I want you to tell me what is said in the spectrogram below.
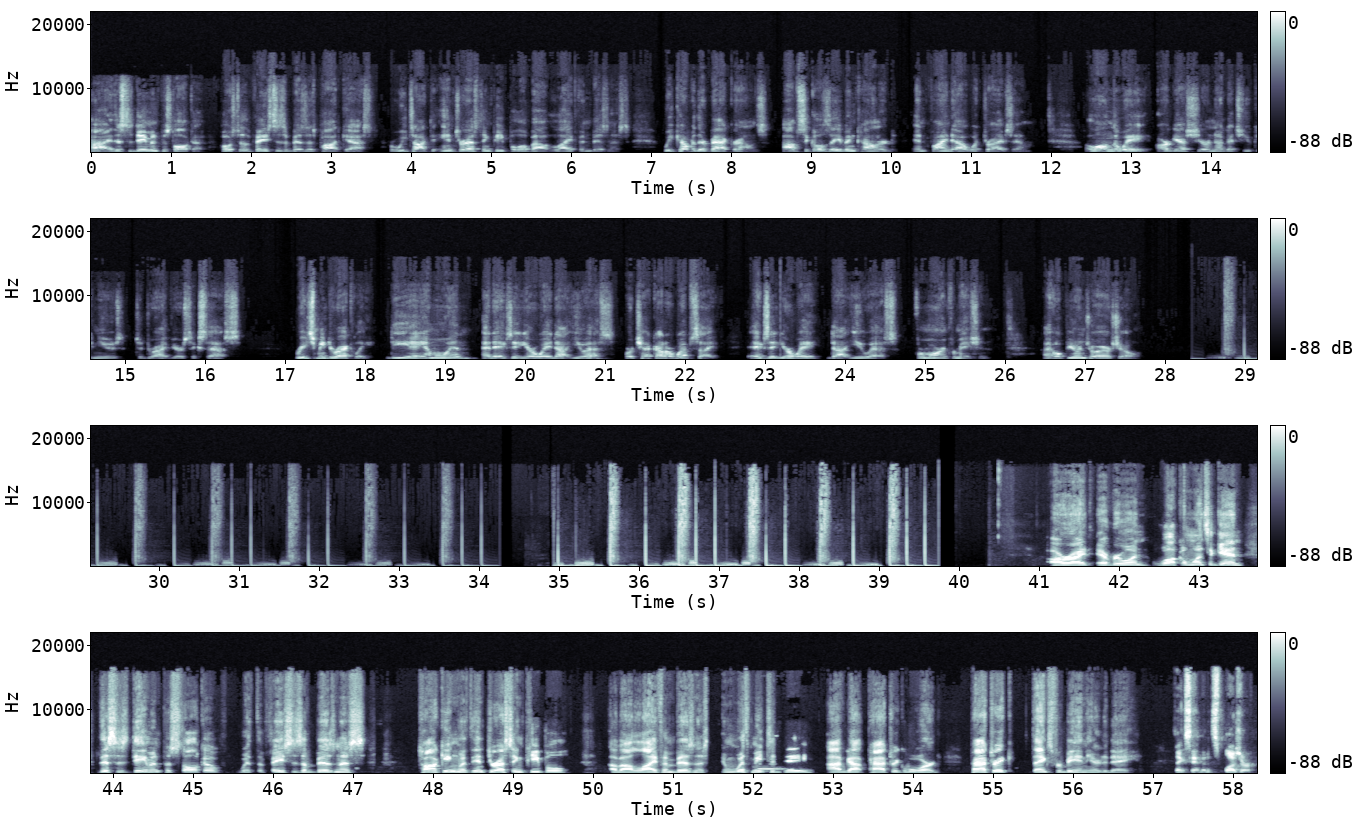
Hi, this is Damon Pistolka, host of the Faces of Business podcast, where we talk to interesting people about life and business. We cover their backgrounds, obstacles they've encountered, and find out what drives them. Along the way, our guests share nuggets you can use to drive your success. Reach me directly, D-A-M-O-N at exityourway.us, or check out our website, exityourway.us, for more information. I hope you enjoy our show. All right, everyone, welcome once again. This is Damon Pistolka with the Faces of Business, talking with interesting people about life and business. And with me today, I've got Patrick Ward. Patrick, thanks for being here today. Thanks, Damon. It's a pleasure.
